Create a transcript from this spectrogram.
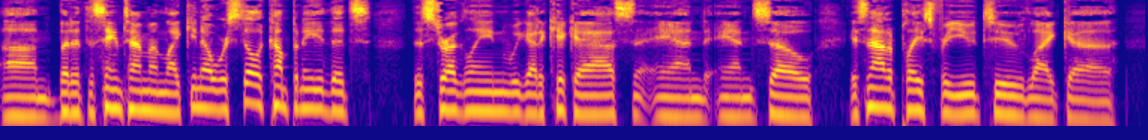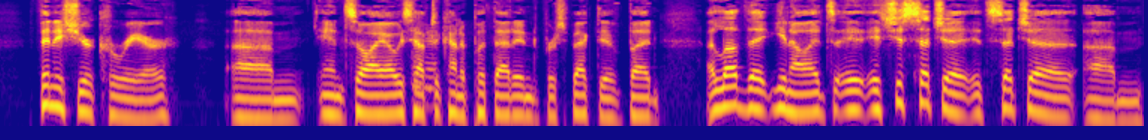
Um, but at the same time, I'm like, you know, we're still a company that's that's struggling. We got to kick ass, and and so it's not a place for you to like uh, finish your career. Um, and so I always have to kind of put that into perspective. But I love that you know it's it, it's just such a it's such a um,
